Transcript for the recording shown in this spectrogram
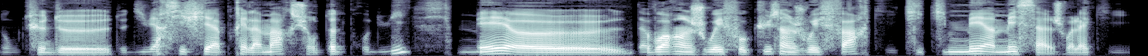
donc de, de, diversifier après la marque sur d'autres produits, mais euh, d'avoir un jouet focus, un jouet phare qui, qui, qui, met un message, voilà, qui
